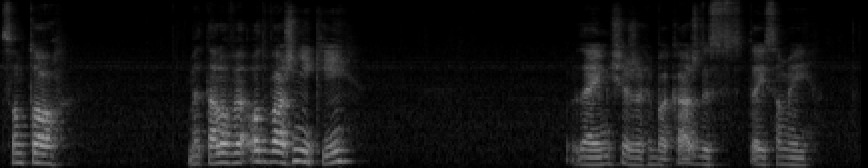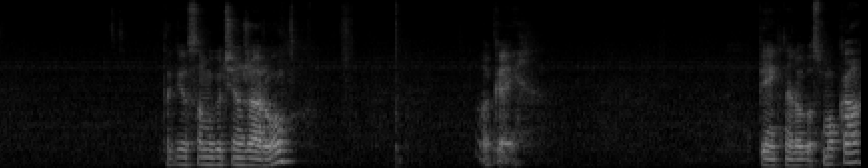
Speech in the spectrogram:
są to metalowe odważniki. Wydaje mi się, że chyba każdy z tej samej takiego samego ciężaru. Ok. Piękne logo smoka.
